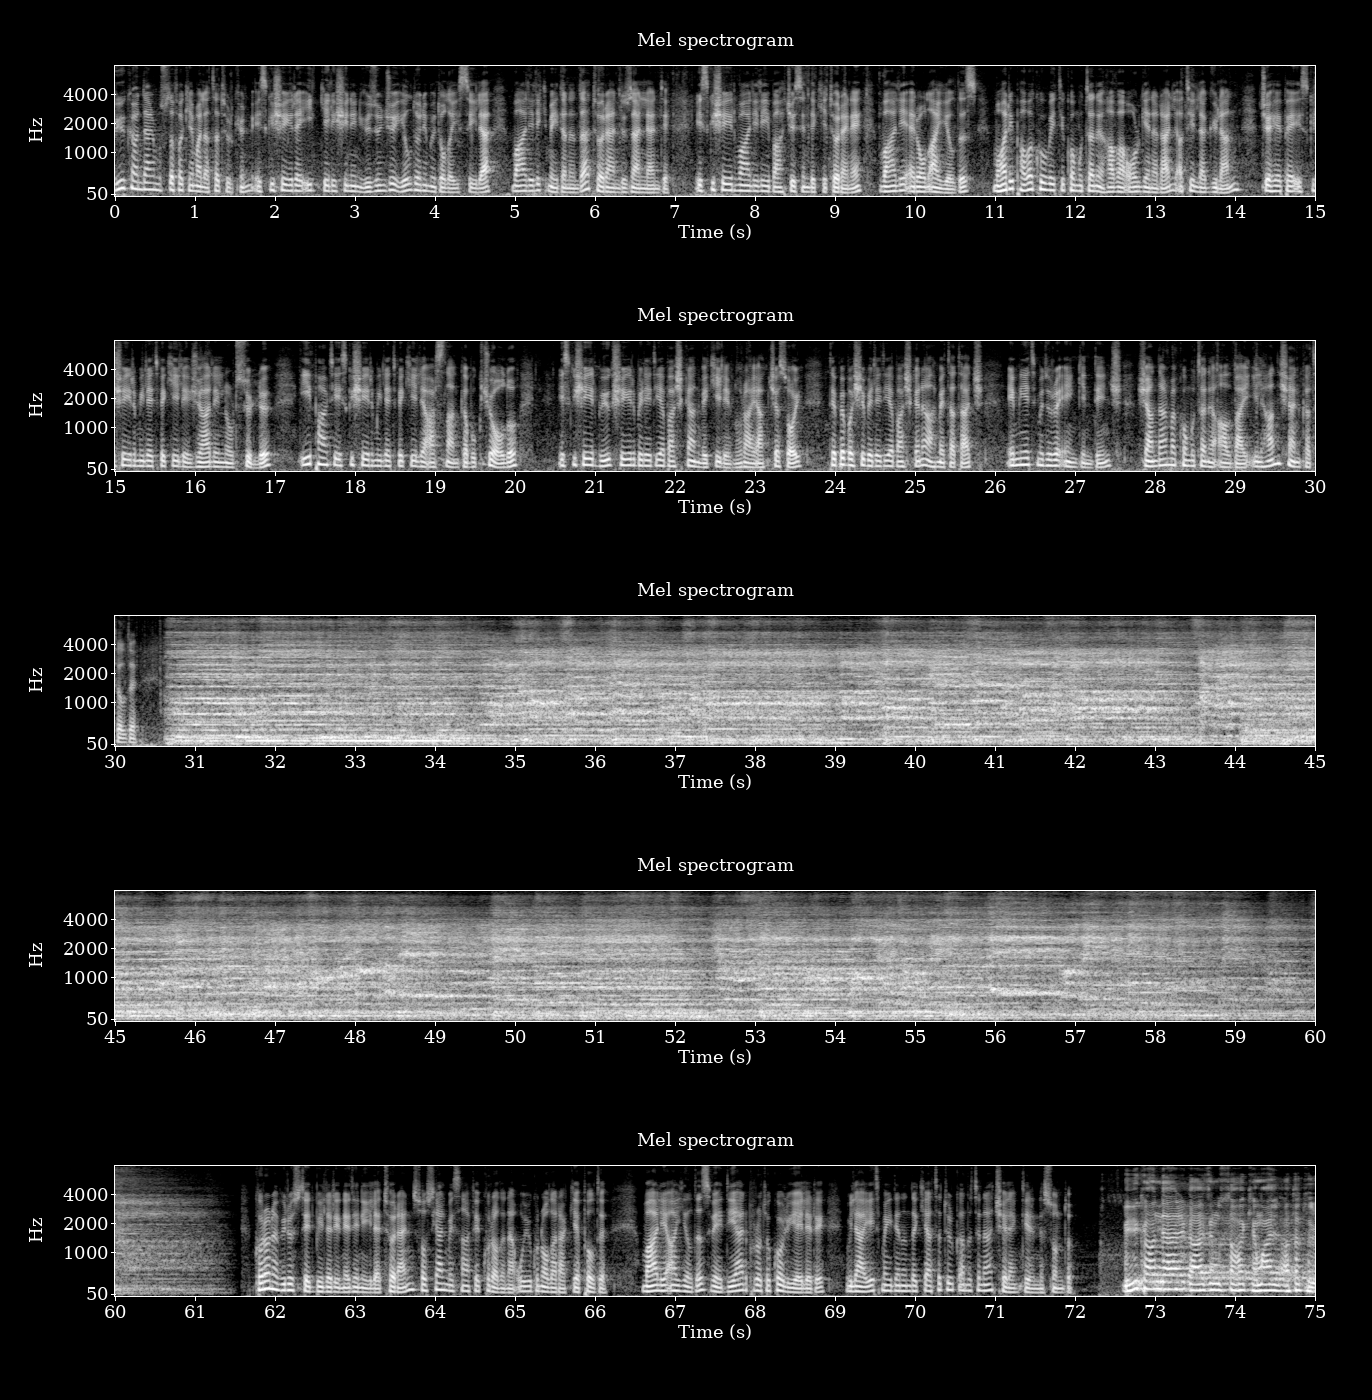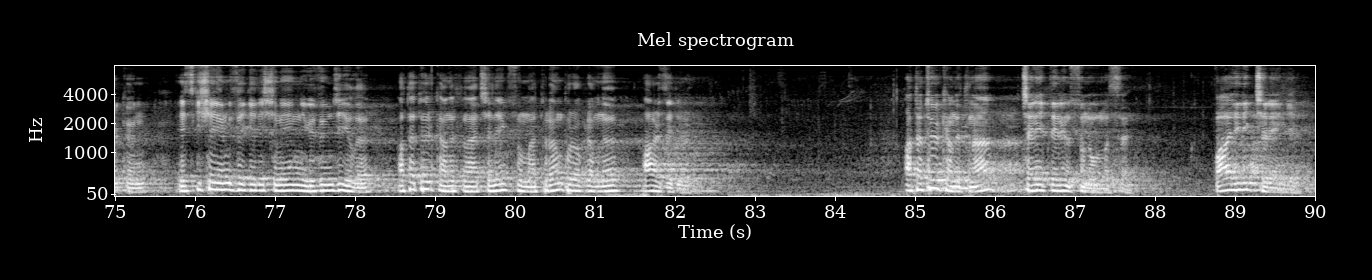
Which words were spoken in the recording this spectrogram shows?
Büyük Önder Mustafa Kemal Atatürk'ün Eskişehir'e ilk gelişinin 100. yıl dönümü dolayısıyla Valilik Meydanı'nda tören düzenlendi. Eskişehir Valiliği bahçesindeki törene Vali Erol Ayyıldız, Muharip Hava Kuvveti Komutanı Hava Orgeneral Atilla Gülan, CHP Eskişehir Milletvekili Jalil Nur İyi Parti Eskişehir Milletvekili Arslan Kabukçuoğlu, Eskişehir Büyükşehir Belediye Başkan Vekili Nuray Akçasoy, Tepebaşı Belediye Başkanı Ahmet Ataç, Emniyet Müdürü Engin Dinç, Jandarma Komutanı Albay İlhan Şen katıldı. Koronavirüs tedbirleri nedeniyle tören sosyal mesafe kuralına uygun olarak yapıldı. Vali Ay Yıldız ve diğer protokol üyeleri vilayet meydanındaki Atatürk anıtına çelenklerini sundu. Büyük Önder Gazi Mustafa Kemal Atatürk'ün Eskişehir'imize gelişinin 100. yılı Atatürk anıtına çelenk sunma tören programını arz ediyorum. Atatürk anıtına çelenklerin sunulması. Valilik çelengi.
